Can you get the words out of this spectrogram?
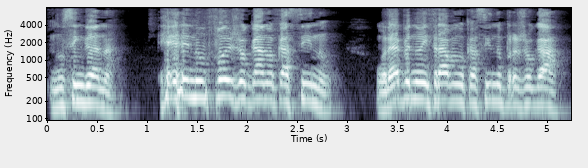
Não se engana. Ele não foi jogar no cassino. O Rebbe não entrava no cassino para jogar.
